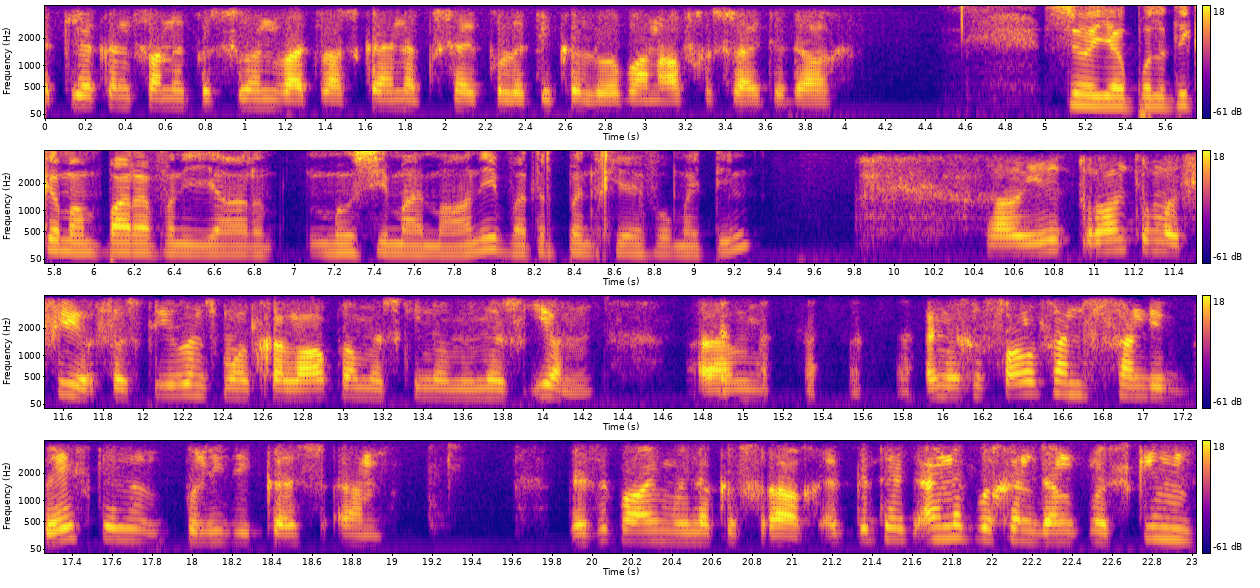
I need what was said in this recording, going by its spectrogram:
'n teken van 'n persoon wat waarskynlik sy politieke loopbaan afgesluit het daar. So jou politieke mampara van die jaar Musi Maimani, watter punt gee jy vir my 10? Nou hier rondom 'n 4, so Stevens moet gelapa miskien om minus 1. Ehm um, in die geval van van die beste politikus ehm um, dis 'n baie moeilike vraag. Ek het uiteindelik begin dink miskien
